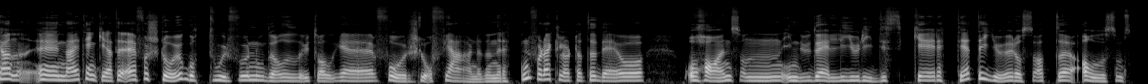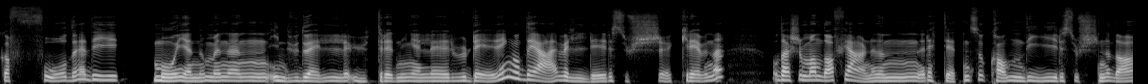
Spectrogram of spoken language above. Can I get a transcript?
ja, eh, nei, jeg tenker at jeg forstår jo godt hvorfor Nodal-utvalget foreslo å fjerne den retten. For det er klart at det å, å, ha en sånn individuell juridisk rettighet, det gjør også at alle som skal få det, de må gjennom en, en individuell utredning eller vurdering, og det er veldig ressurskrevende. Og dersom man da fjerner den rettigheten, så kan de ressursene da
